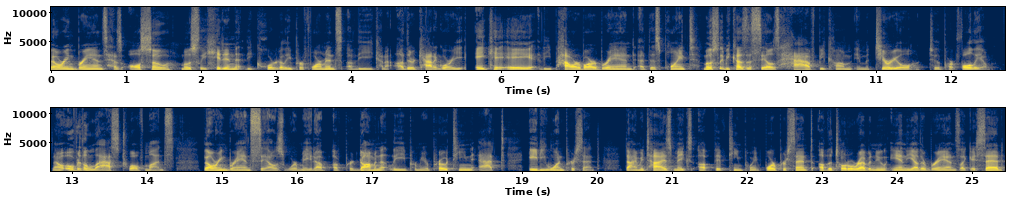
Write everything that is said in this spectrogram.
Bellring Brands has also mostly hidden the quarterly performance of the kind of other category, aka the Power Bar brand at this point, mostly because the sales have become immaterial to the portfolio. Now, over the last 12 months, Bellring Brands sales were made up of predominantly Premier Protein at 81%. Dymatize makes up 15.4% of the total revenue, and the other brands, like I said,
